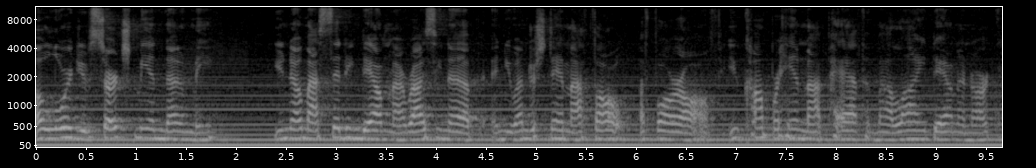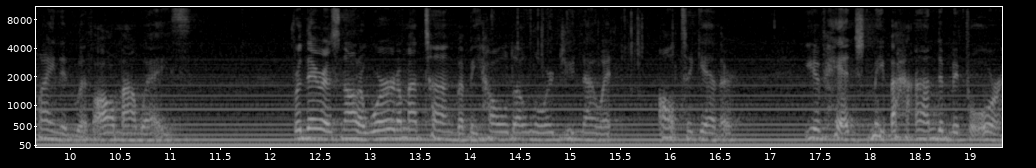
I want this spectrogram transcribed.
O Lord, you've searched me and known me. You know my sitting down, my rising up, and you understand my thought afar off. You comprehend my path and my lying down and are acquainted with all my ways. For there is not a word on my tongue, but behold, O Lord, you know it altogether. You have hedged me behind and before.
